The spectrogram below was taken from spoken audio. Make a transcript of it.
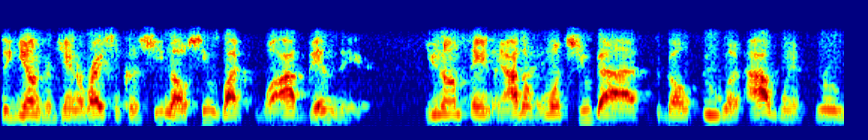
the younger generation because she knows she was like, well, I've been there. You know what I'm saying? And I don't want you guys to go through what I went through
